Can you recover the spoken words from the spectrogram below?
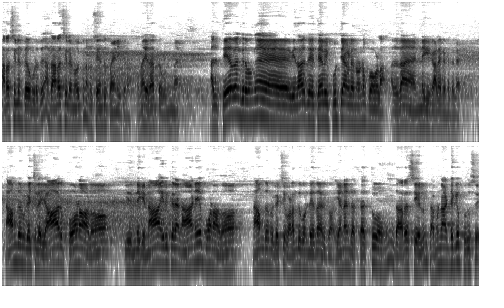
அரசியலும் தேவைப்படுது. அந்த அரசியலை நோக்கி நம்ம சேர்ந்து பயணிக்கிறோம். அதுதான் யதார்த்த உண்மை. அது தேவைங்கிறவங்க ஏதாவது தேவை பூர்த்தி ஆகலைன்னு போகலாம். அதுதான் இன்னைக்கு காலகட்டத்தில். நாம் தமிழ் கட்சியில் யார் போனாலும் இது இன்றைக்கி நான் இருக்கிறேன் நானே போனாலும் நாம் தமிழ் கட்சி வளர்ந்து கொண்டே தான் இருக்கும். ஏன்னா இந்த தத்துவமும் இந்த அரசியலும் தமிழ்நாட்டுக்கே புதுசு.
